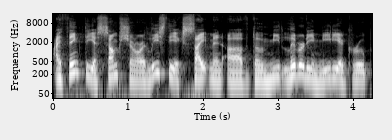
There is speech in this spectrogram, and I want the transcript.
I think the assumption, or at least the excitement of the Liberty Media Group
